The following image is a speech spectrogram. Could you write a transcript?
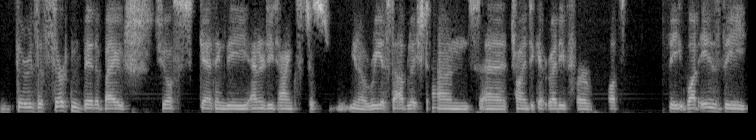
there is a certain bit about just getting the energy tanks just you know reestablished and uh, trying to get ready for what's the what is the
